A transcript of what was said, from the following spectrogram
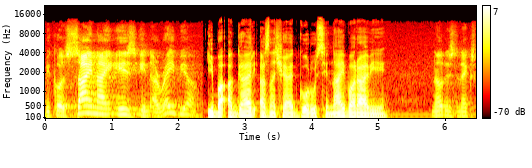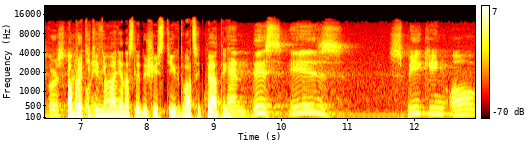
because Sinai is in Arabia. ибо Агарь означает гору Синай в Аравии. Notice the next verse. verse Обратите 25. внимание на следующий стих, 25. And this is speaking of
